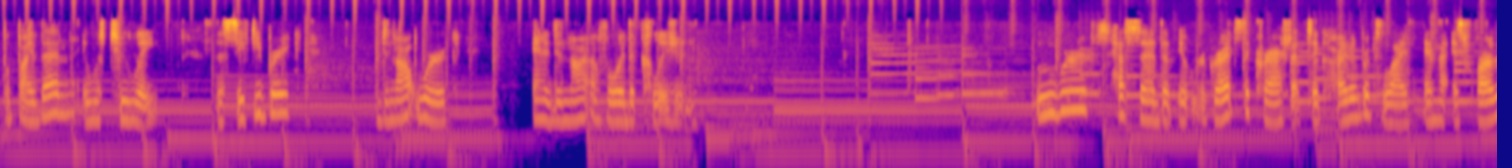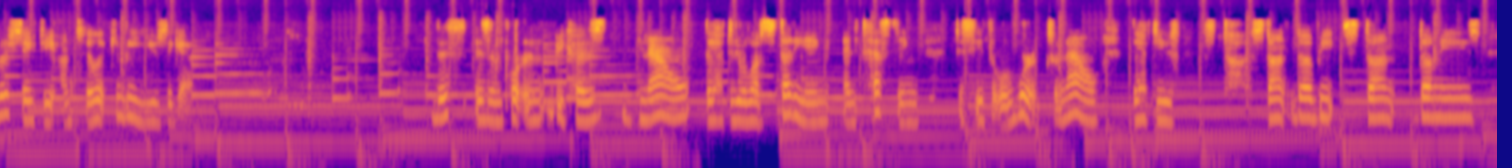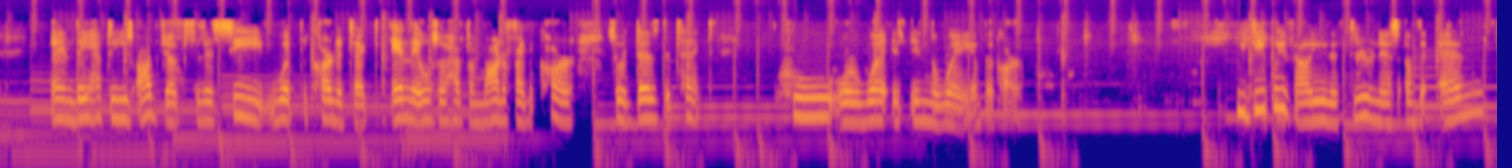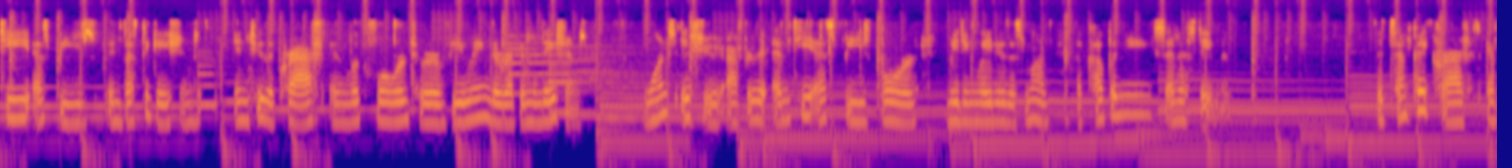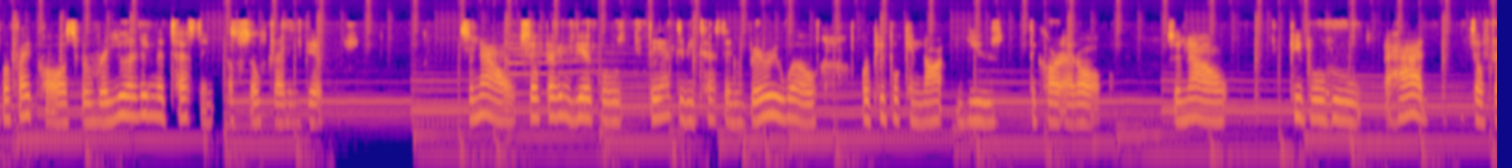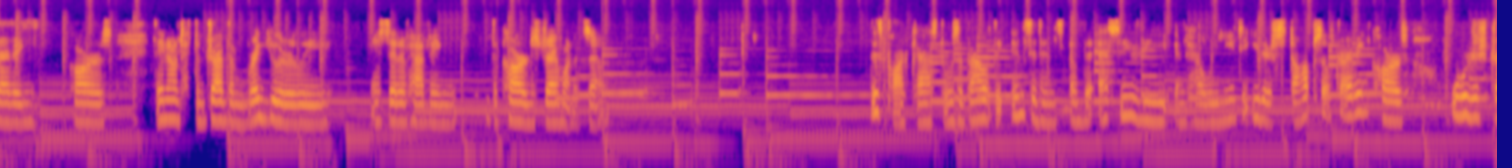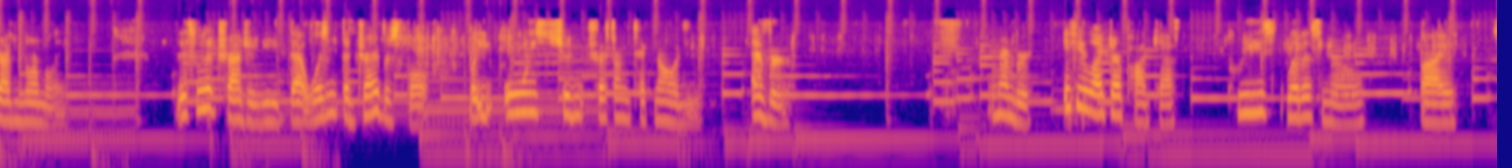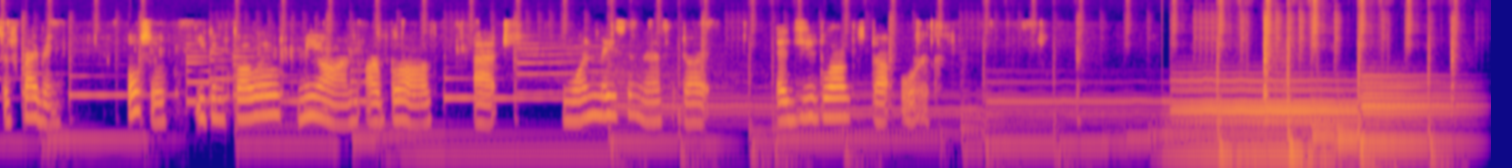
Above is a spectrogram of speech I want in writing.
But by then, it was too late. The safety brake did not work and it did not avoid the collision. Uber has said that it regrets the crash that took Heisenberg's life and that is farther safety until it can be used again. This is important because now they have to do a lot of studying and testing to see if it will work. So now they have to use st- stunt, dummy, stunt dummies and they have to use objects to see what the car detects and they also have to modify the car so it does detect who or what is in the way of the car. We deeply value the thoroughness of the NTSB's investigations into the crash and look forward to reviewing the recommendations. Once issued after the NTSB's board meeting later this month, the company said a statement. The Tempe crash has amplified calls for regulating the testing of self driving vehicles. So now, self-driving vehicles they have to be tested very well, or people cannot use the car at all. So now, people who had self-driving cars, they now have to drive them regularly instead of having the car just drive on its own. This podcast was about the incidents of the SUV and how we need to either stop self driving cars or just drive normally. This was a tragedy that wasn't the driver's fault, but you always shouldn't trust on technology. Ever. Remember, if you liked our podcast, please let us know by subscribing. Also, you can follow me on our blog at onemasonmyth.edublogs.org.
